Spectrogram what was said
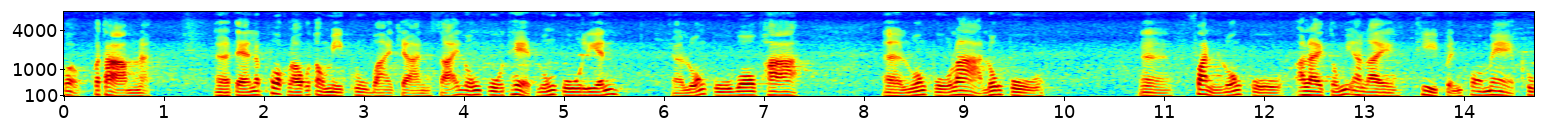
ก็ก็ตามนะแต่ละพวกเราก็ต้องมีครูบาอาจารย์ สายหลวงปู่เทศ หลวงปู่เลียนหลวงปู่โบพาหลวงปู่ล่าหลวงปู่ฟั่นหลวงปู่อะไรตรงนี้อะไรที่เป็นพ่อแม่ครู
